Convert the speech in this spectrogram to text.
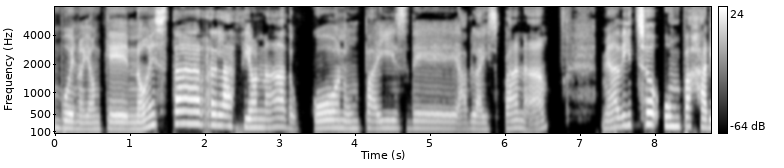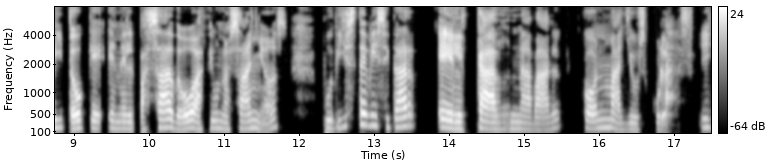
Bueno, y aunque no está relacionado con un país de habla hispana, me ha dicho un pajarito que en el pasado, hace unos años, pudiste visitar el carnaval con mayúsculas y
